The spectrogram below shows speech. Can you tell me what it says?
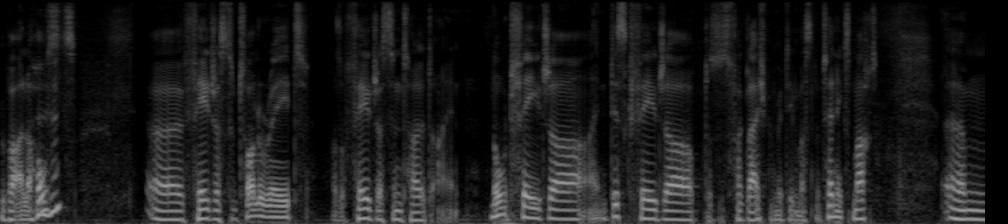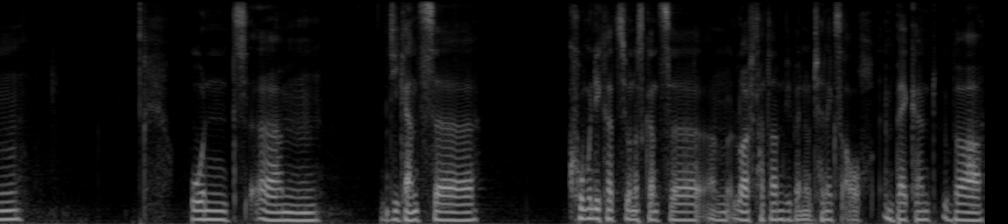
über alle Hosts. Äh, Failures to tolerate, also Failures sind halt ein Node Failure, ein Disk Failure, das ist vergleichbar mit dem, was Nutanix macht. Ähm, und ähm, die ganze Kommunikation, das Ganze ähm, läuft halt dann wie bei Nutanix auch im Backend über.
